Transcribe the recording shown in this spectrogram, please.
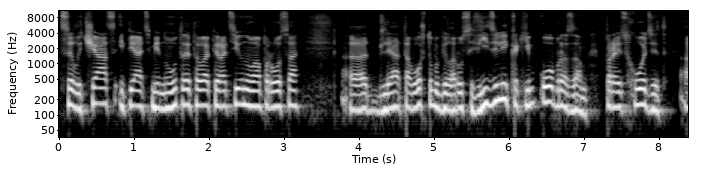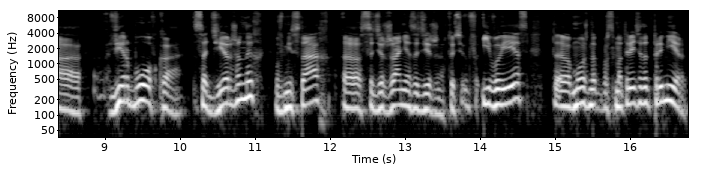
целый час и пять минут этого оперативного опроса для того, чтобы белорусы видели, каким образом происходит э, вербовка задержанных в местах э, содержания задержанных. То есть в ИВС э, можно просмотреть этот пример.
